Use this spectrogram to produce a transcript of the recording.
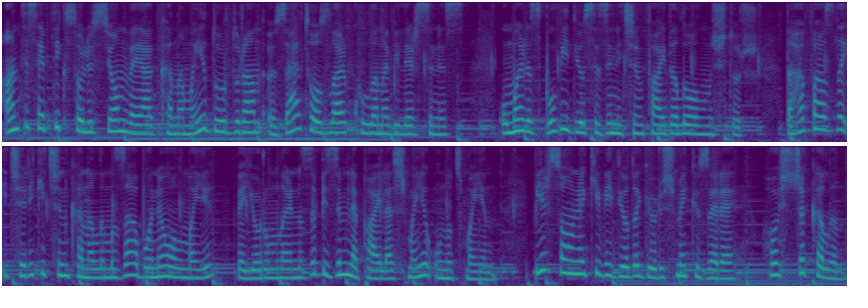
antiseptik solüsyon veya kanamayı durduran özel tozlar kullanabilirsiniz. Umarız bu video sizin için faydalı olmuştur. Daha fazla içerik için kanalımıza abone olmayı ve yorumlarınızı bizimle paylaşmayı unutmayın. Bir sonraki videoda görüşmek üzere. Hoşça kalın.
